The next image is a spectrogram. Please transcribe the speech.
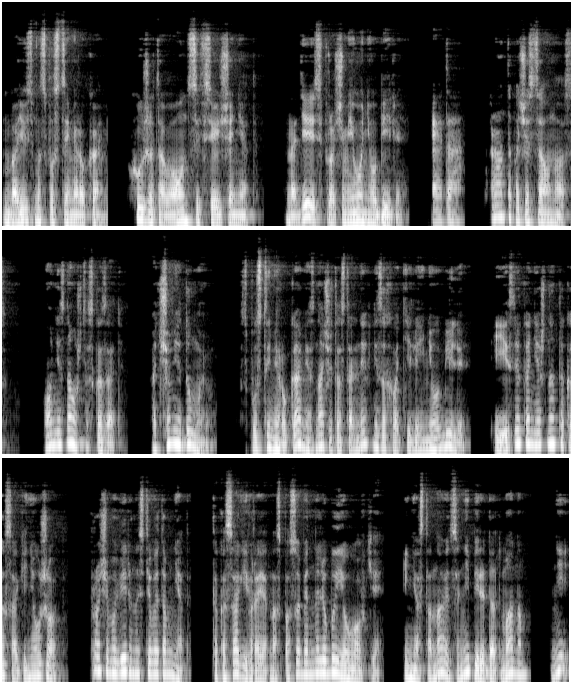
«Боюсь, мы с пустыми руками. Хуже того, онцы все еще нет. Надеюсь, впрочем, его не убили». «Это...» Ранта почесал нос. Он не знал, что сказать. «О чем я думаю?» С пустыми руками, значит, остальных не захватили и не убили. И если, конечно, Такасаги не лжет. Впрочем, уверенности в этом нет. Такасаги, вероятно, способен на любые уловки и не остановится ни перед Адманом, ни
